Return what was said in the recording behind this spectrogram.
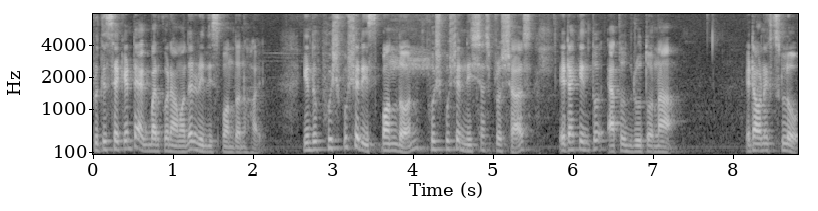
প্রতি সেকেন্ডে একবার করে আমাদের হৃদস্পন্দন হয়। কিন্তু ফুসফুসের স্পন্দন, ফুসফুসের নিঃশ্বাস প্রশ্বাস এটা কিন্তু এত দ্রুত না। এটা অনেক স্লো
